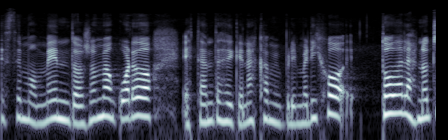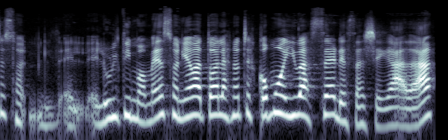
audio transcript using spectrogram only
ese momento? Yo me acuerdo, este, antes de que nazca mi primer hijo, todas las noches, el, último mes soñaba todas las noches cómo iba a ser esa llegada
